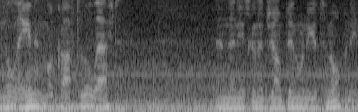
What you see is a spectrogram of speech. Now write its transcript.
in the lane and look off to the left. And then he's going to jump in when he gets an opening.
